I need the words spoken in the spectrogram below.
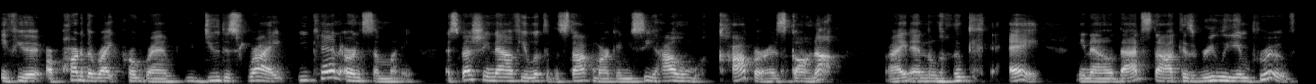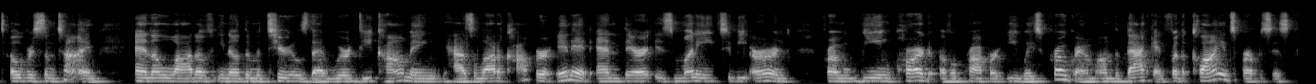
if you are part of the right program, you do this right, you can earn some money. Especially now, if you look at the stock market and you see how copper has gone up, right? And look, hey, you know, that stock has really improved over some time and a lot of you know the materials that we're decomming has a lot of copper in it and there is money to be earned from being part of a proper e-waste program on the back end. For the client's purposes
